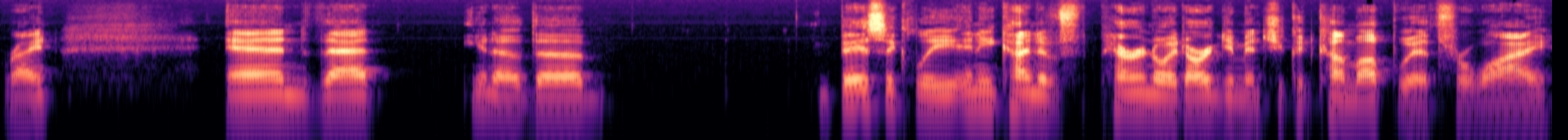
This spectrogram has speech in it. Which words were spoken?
right? And that you know the basically any kind of paranoid argument you could come up with for why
